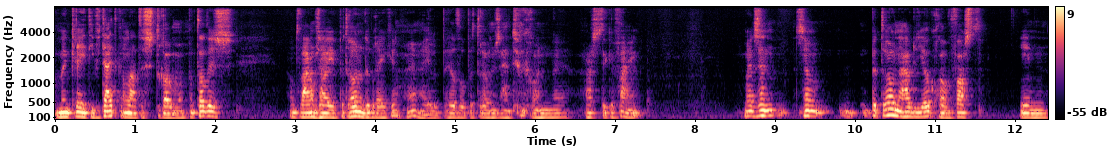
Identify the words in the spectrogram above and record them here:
mijn creativiteit kan laten stromen. Want dat is want waarom zou je patronen doorbreken? Heel, heel veel patronen zijn natuurlijk gewoon uh, hartstikke fijn. Maar er zijn, patronen houden je ook gewoon vast in,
